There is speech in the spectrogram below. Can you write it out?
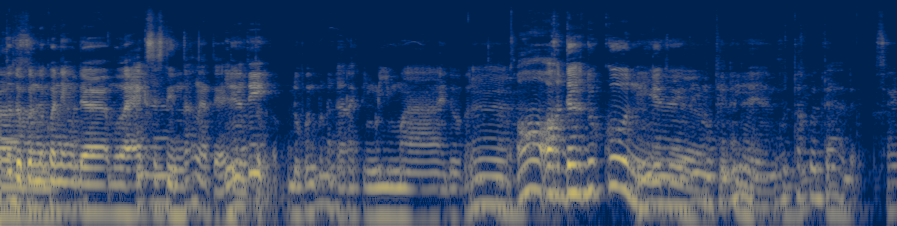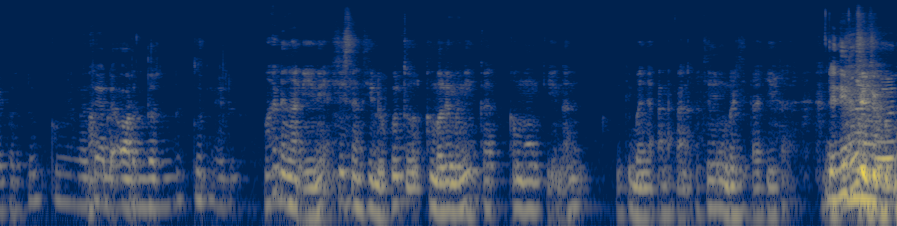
Itu dukun-dukun yang udah mulai eksis di internet ya. jadi di nanti YouTube. dukun pun ada rating 5 itu kan. Hmm, Oh, order dukun Iya, gitu ya. jadi mungkin ada Iya, yang gue takutnya ada cyber dukun. Nanti ada order dukun aduh. Maka dengan ini eksistensi dukun tuh kembali meningkat kemungkinan nanti banyak anak-anak kecil yang bercita-cita. Jadi dukun.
